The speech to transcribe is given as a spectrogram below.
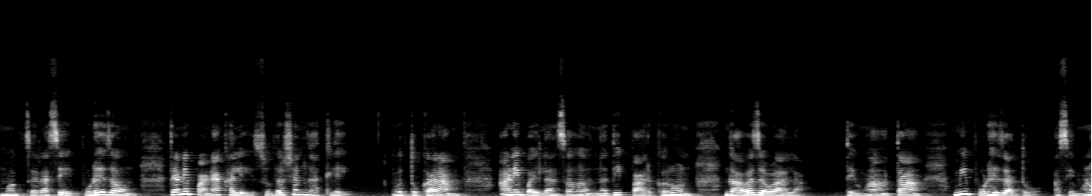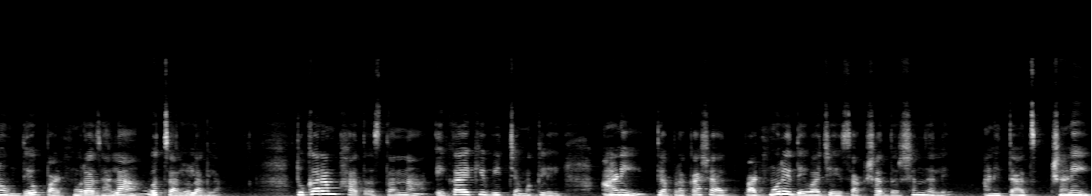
मग जरासे पुढे जाऊन त्याने पाण्याखाली सुदर्शन घातले व तुकाराम आणि बैलांसह नदी पार करून गावाजवळ आला. तेव्हा आता मी पुढे जातो असे म्हणून देव पाठमोरा झाला व चालू लागला. तुकाराम खात असताना एकाएकी वीज चमकली आणि त्या प्रकाशात पाठमोरे देवाचे साक्षात दर्शन झाले. आणि त्याच क्षणी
